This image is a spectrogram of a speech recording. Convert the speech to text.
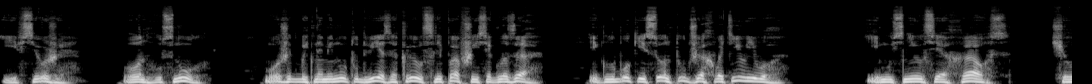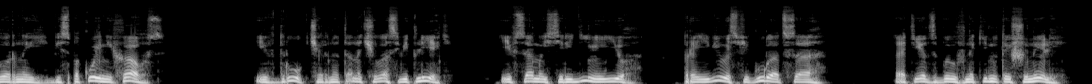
И все же он уснул. Может быть, на минуту-две закрыл слепавшиеся глаза, и глубокий сон тут же охватил его. Ему снился хаос, черный, беспокойный хаос. И вдруг чернота начала светлеть, и в самой середине ее проявилась фигура отца. Отец был в накинутой шинели,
